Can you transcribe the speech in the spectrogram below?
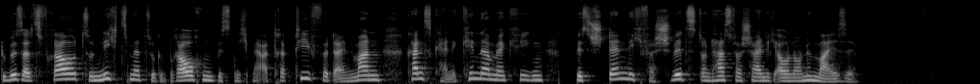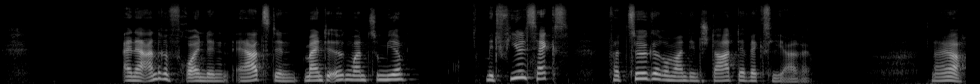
du bist als Frau zu nichts mehr zu gebrauchen, bist nicht mehr attraktiv für deinen Mann, kannst keine Kinder mehr kriegen, bist ständig verschwitzt und hast wahrscheinlich auch noch eine Meise. Eine andere Freundin, Ärztin, meinte irgendwann zu mir, mit viel Sex verzögere man den Start der Wechseljahre. Naja,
